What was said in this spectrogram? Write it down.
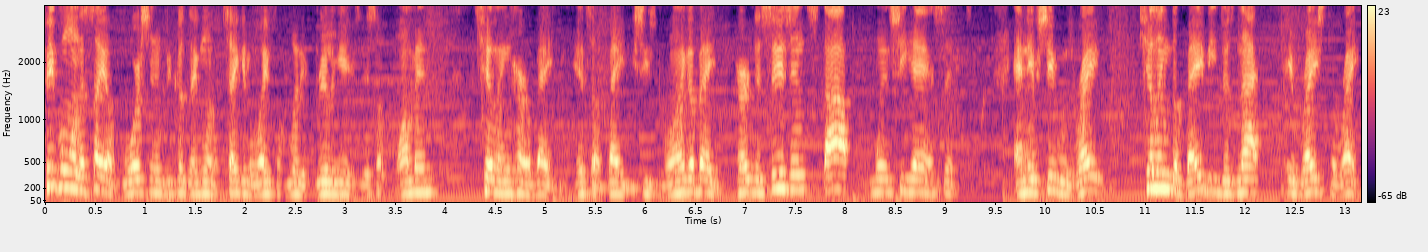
People want to say abortion because they want to take it away from what it really is. It's a woman killing her baby. It's a baby. She's growing a baby. Her decision stopped when she had sex. And if she was raped, killing the baby does not erase the rape.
